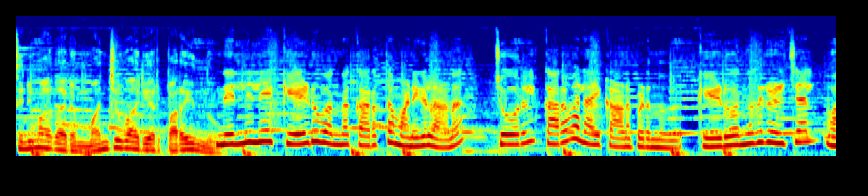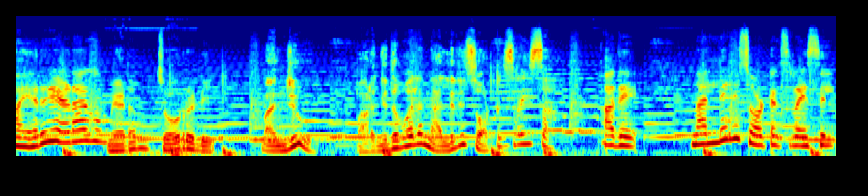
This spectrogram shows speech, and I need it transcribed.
സിനിമാ താരം മഞ്ജു വാര്യർ പറയുന്നു. നെല്ലിലെ കേടുവന്ന കറുത്ത മണികളാണ് ചോറിൽ കറവലായി കാണപ്പെടുന്നത്. കേടുവന്നത് കഴിച്ചാൽ വയറ് കേടാകും. മേഡം ചോറടി മഞ്ജു പറഞ്ഞതുപോലെ നല്ലൊരു സോട്ടക്സ് റൈസാ. അതെ നല്ലൊരു സോട്ടക്സ് റൈസിൽ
